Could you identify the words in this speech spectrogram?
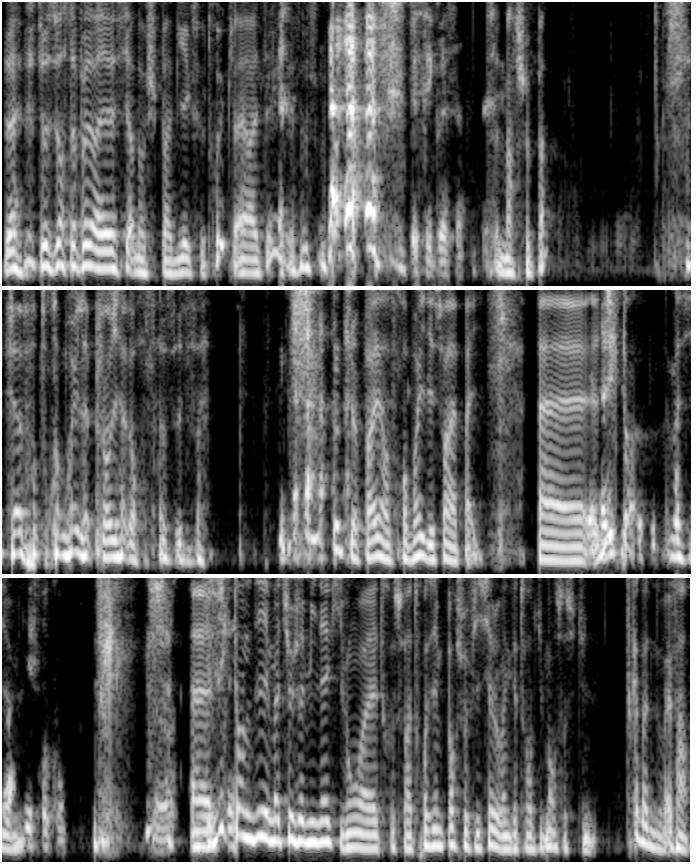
Verstappen va dire non, je suis pas habillé avec ce truc, là, arrêtez, Et c'est quoi ça? Ça ne marche pas. Et Là, dans trois mois, il a plus rien, alors, c'est ça. Tu vas parler, dans trois mois, il est sur la paille. Euh, Nick Tan- vas-y. Il est trop con. Euh, Nick Tandy et Mathieu Jaminet qui vont euh, être sur la troisième Porsche officielle au 24 heures du Mans, ça c'est une très bonne nouvelle. Enfin,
